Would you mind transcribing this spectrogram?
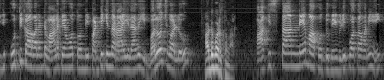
ఇది పూర్తి కావాలంటే వాళ్ళకేమవుతోంది? పంటి కింద రాయిలాగా ఈ బలోచ్ వాళ్ళు అడ్డుపడుతున్నారు. పాకిస్తాన్నే మాకొద్దు మేము విడిపోతామని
